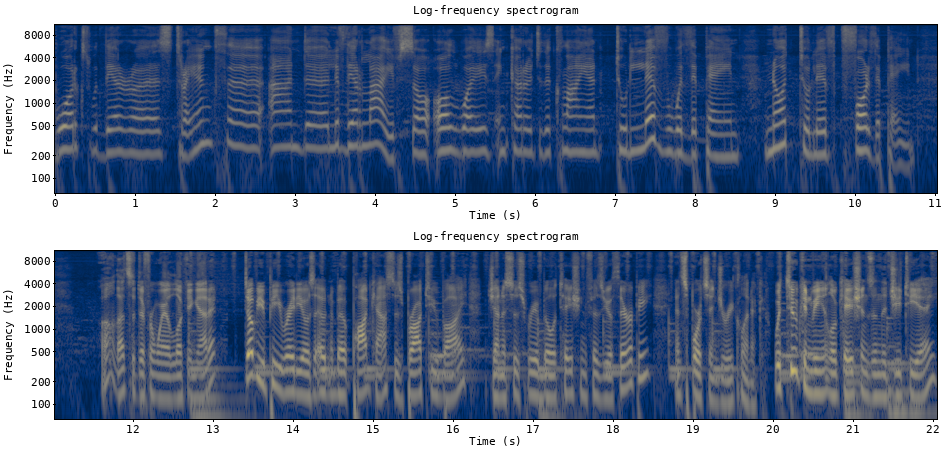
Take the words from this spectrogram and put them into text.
works with their uh, strength and live their life. So always encourage the client to live with the pain, not to live for the pain. Oh, that's a different way of looking at it. WP Radio's Out and About podcast is brought to you by Genesis Rehabilitation Physiotherapy and Sports Injury Clinic. With two convenient locations in the GTA,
